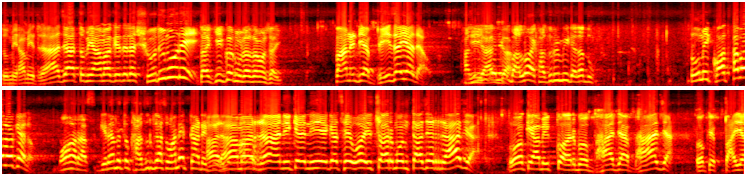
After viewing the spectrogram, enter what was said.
তুমি আমি রাজা তুমি আমাকে দিলে শুধু মুড়ি। তাই কি করব রাজামশাই? পানি দিয়া ভেজাইয়া দাও। ভালো হয় খাজুরের মিটে দাদু। তুমি কথা বলো কেন? মহারাজ গ্রামে তো খাজুর গাছ অনেক কাটে আর আমার রানীকে নিয়ে গেছে ওই চরমন্তাজের রাজা। ওকে আমি করব ভাজা ভাজা। ওকে পাইয়া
